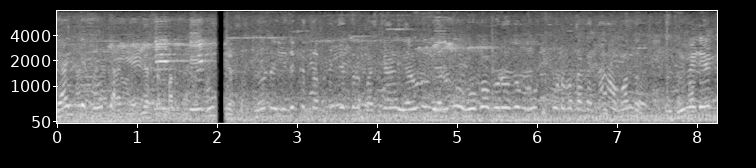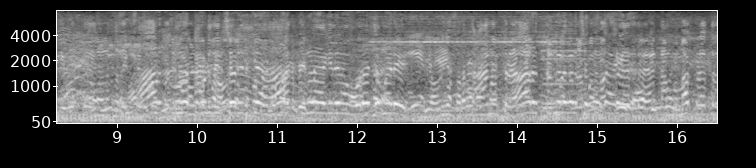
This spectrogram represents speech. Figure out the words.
ಬ್ಯಾಂಕಿಗೆ ಇವತ್ತು ಹಾಕ್ತೀನಿ ನೋಡಿ ಇದಕ್ಕೆ ತಪ್ಪಿದ್ರೆ ಬಸ್ ಸ್ಟ್ಯಾಂಡ್ ಎರಡು ಎರಡು ಹೋಗೋ ಬರೋದು ರೂಟ್ ಕೊಡ್ಬೇಕಾಗತ್ತ ನಾವು ಬಂದು ಇಮಿಡಿಯೇಟ್ ಇವತ್ತು ಆರು ತಿಂಗಳು ತಗೊಂಡಿದ್ದೀವಿ ಸರ್ ಇದಕ್ಕೆ. ಆರು ತಿಂಗಳಾಗಿದೆ ನಾವು ಹೋರಾಟ ಮಾಡಿ. ಆನಂತರ ಆರು ನಮ್ಮ ಮಕ್ಕಳ ಹತ್ರ ನಮ್ಮ ಮಕ್ಕಳ ಹತ್ರ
